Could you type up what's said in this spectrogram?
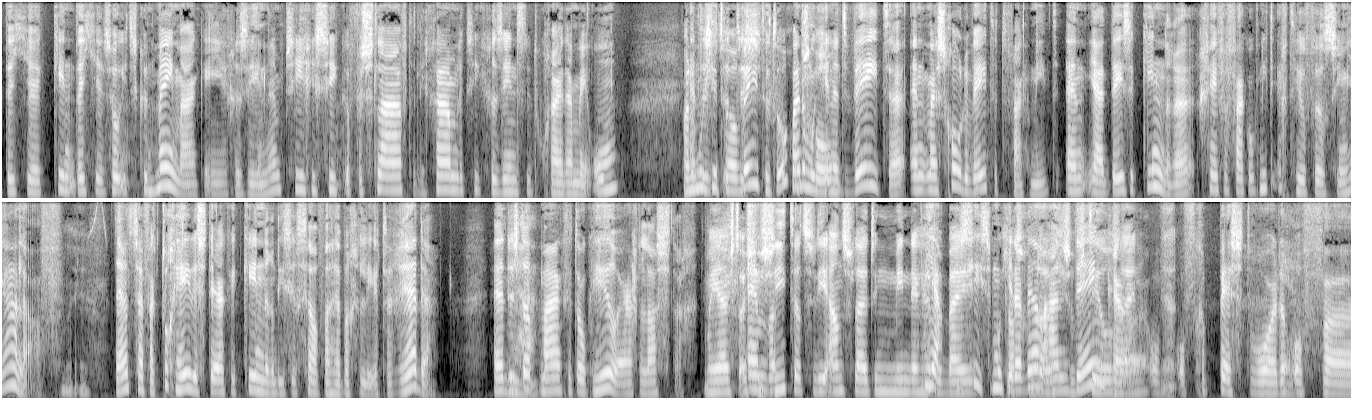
dat, je kind, dat je zoiets kunt meemaken in je gezin. Hè? Psychisch ziek, verslaafd, een lichamelijk ziek gezin. Dus hoe ga je daarmee om? Maar dan En moet dus je het wel weten, toch? Maar dan moet je het weten. En, maar scholen weten het vaak niet. En ja, deze kinderen geven vaak ook niet echt heel veel signalen af. Ja, het zijn vaak toch hele sterke kinderen die zichzelf al hebben geleerd te redden. Hè, dus Ja. dat maakt het ook heel erg lastig. Maar juist als je En ziet dat ze die aansluiting minder hebben Ja, bij precies. Moet je daar wel aan of denken. Of, Ja. of gepest worden. Ja. Of eh,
